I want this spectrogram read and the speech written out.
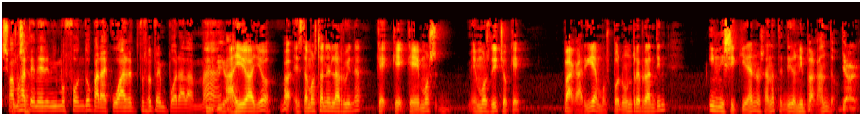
Escucha. Vamos a tener el mismo fondo para cuatro temporadas más. Ahí va yo. Va, estamos tan en la ruina que, que, que hemos, hemos dicho que pagaríamos por un rebranding y ni siquiera nos han atendido, ni pagando. Ya,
